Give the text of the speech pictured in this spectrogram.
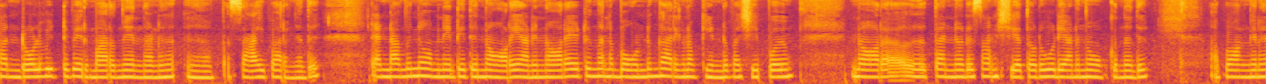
കൺട്രോൾ വിട്ട് പെരുമാറുന്നു എന്നാണ് സായി പറഞ്ഞത്. രണ്ടാമത് നോമിനേറ്റ് ചെയ്തത് നോറയാണ്. നോറയായിട്ട് നല്ല ബോണ്ടും കാര്യങ്ങളൊക്കെ ഉണ്ട്. പക്ഷേ ഇപ്പോഴും നോറ തന്നെ ഒരു സംശയത്തോടു കൂടിയാണ് നോക്കുന്നത്. അപ്പോൾ അങ്ങനെ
